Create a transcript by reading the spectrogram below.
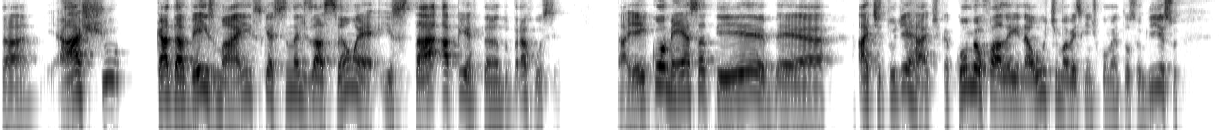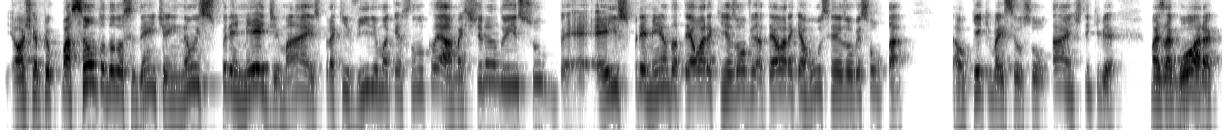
Tá? Acho cada vez mais que a sinalização é está apertando para a Rússia. Tá? E aí começa a ter é, atitude errática. Como eu falei na última vez que a gente comentou sobre isso, eu acho que a preocupação toda do Ocidente é em não espremer demais para que vire uma questão nuclear. Mas tirando isso, é, é espremendo até a hora que resolve, até a hora que a Rússia resolver soltar. Tá? O que, que vai ser o soltar, a gente tem que ver. Mas agora,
